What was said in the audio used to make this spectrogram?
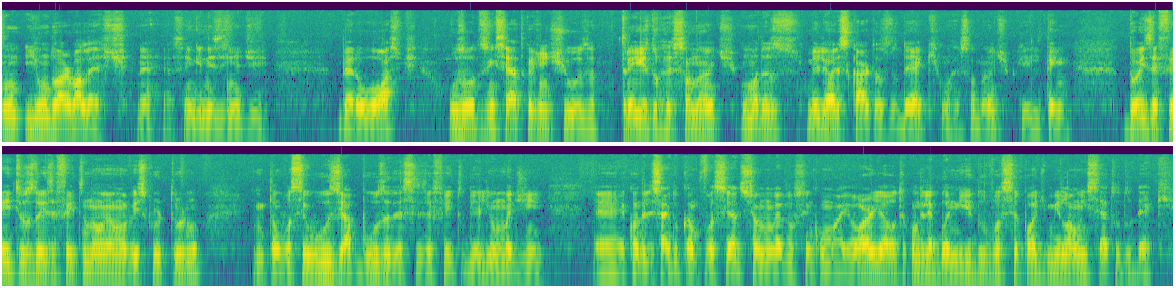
um, e um do Arbaleste. Né, essa enguinezinha de Battle Wasp. Os outros insetos que a gente usa, 3 do Ressonante, uma das melhores cartas do deck, o Ressonante, porque ele tem dois efeitos, os dois efeitos não é uma vez por turno. Então você usa e abusa desses efeitos dele. Uma de é, quando ele sai do campo você adiciona um level 5 maior e a outra quando ele é banido você pode milar um inseto do deck.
